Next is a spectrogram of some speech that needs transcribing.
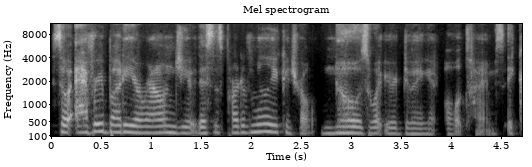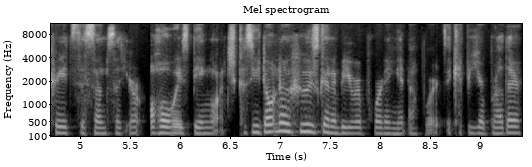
So everybody around you, this is part of milieu control, knows what you're doing at all times. It creates the sense that you're always being watched because you don't know who's going to be reporting it upwards. It could be your brother,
